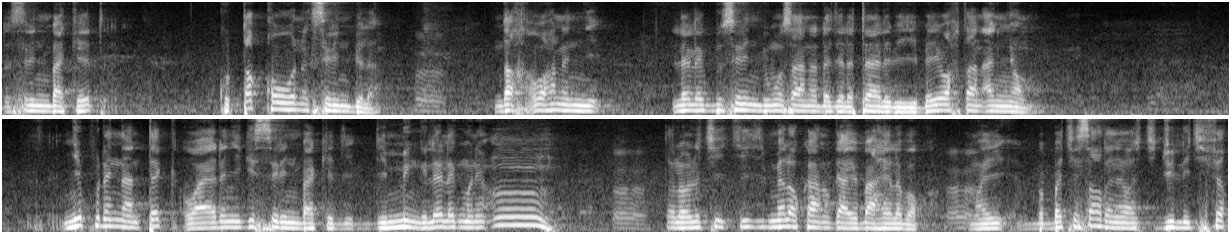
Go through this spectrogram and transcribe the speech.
de Serigne Mbacke ku taqoo woon ak Serigne bi la. Ndax wax nañ ni léeg-léeg bu Serigne bi musaana dajale taalibe yi bay waxtaan ak ñoom ñëpp dañ naan teg waaye dañuy gis Serigne Mbacke di ming léeg-léeg mu ne te loolu ci ci melokaanu gaa yu baax la bokk. Mooy ba ci sax dañuy wax ci julli ci fiq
